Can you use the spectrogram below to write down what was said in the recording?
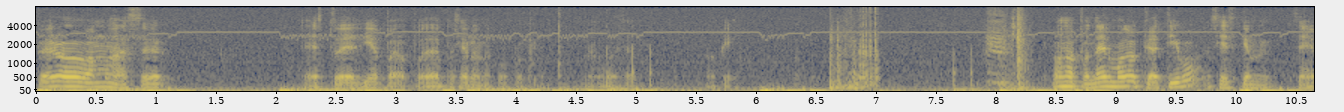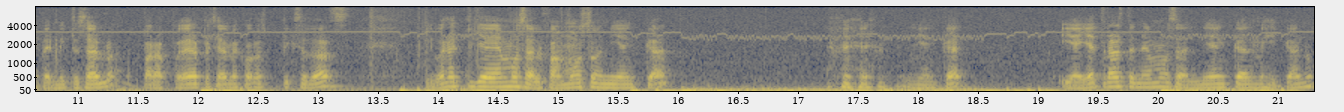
Pero vamos a hacer esto de día para poder apreciarlo mejor. Porque Vamos a poner el modo creativo, si es que se me permite usarlo, para poder apreciar mejor los pixel arts. Y bueno, aquí ya vemos al famoso Nyan Cat. Nyan Cat. Y allá atrás tenemos al Nyan Cat mexicano.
